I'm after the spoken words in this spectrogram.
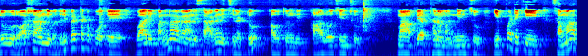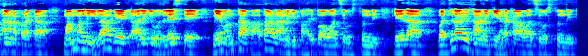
నువ్వు రోషాన్ని వదిలిపెట్టకపోతే వారి పన్నాగాన్ని సాగనిచ్చినట్టు అవుతుంది. ఆలోచించు. మా అభ్యర్థన మన్నించు ఇప్పటికీ సమాధాన పడక మమ్మల్ని ఇలాగే గాలికి వదిలేస్తే మేమంతా పాతాళానికి పారిపోవాల్సి వస్తుంది. లేదా వజ్రాయుధానికి ఎరకావాల్సి వస్తుంది.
